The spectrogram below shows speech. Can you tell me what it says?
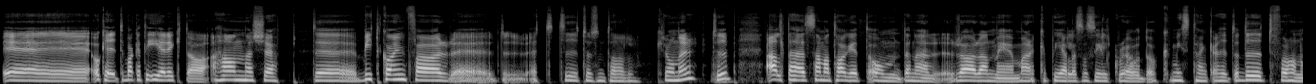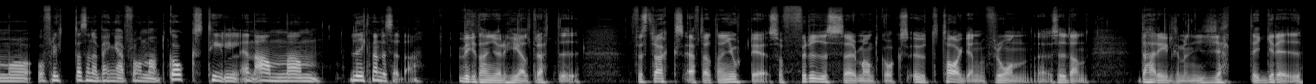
Eh, Okej, tillbaka till Erik då. Han har köpt eh, bitcoin för eh, ett tiotusental kronor, typ. Allt det här sammantaget om den här röran med Mark Karpeles och Silk Road och misstankar hit och dit får honom att, att flytta sina pengar från Mt. Gox till en annan liknande sida. Vilket han gör helt rätt i. För strax efter att han gjort det så fryser Mt. Gox uttagen från eh, sidan. Det här är liksom en jättegrej.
